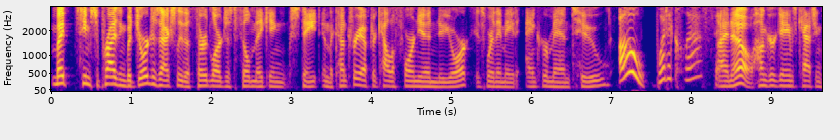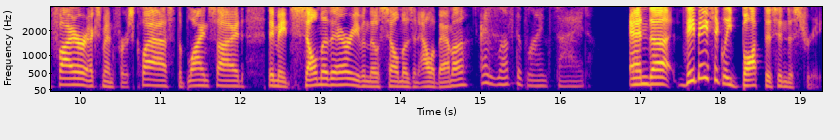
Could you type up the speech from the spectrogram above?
might seem surprising but Georgia is actually the third largest filmmaking state in the country after California and New York. It's where they made Anchorman 2 oh what a classic. I know. Hunger Games Catching Fire X Men First Class, The Blind Side. They made Selma there, even though Selma's in Alabama. I love The Blind Side. And uh, they basically bought this industry.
